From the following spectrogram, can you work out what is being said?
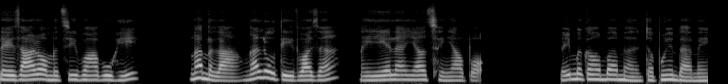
လေစားတော့မကြည့်ပွားဘူးဟေငတ်မလားငတ်လို့တည်သွားစမ်းမရဲလန်းရောက်ချင်ရောက်ပေါ့မိမကောင်းပန်းမှန်တပွင့်ပန်ပဲ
